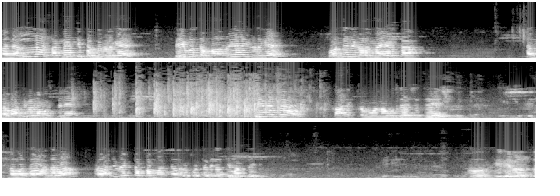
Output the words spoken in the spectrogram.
ನನ್ನೆಲ್ಲ ಸಂಗಾತಿ ಬಂಧುಗಳಿಗೆ, ಭೀಮತಮ್ಮ ಅನುಯಾಯಿಗಳಿಗೆ ವಂದನೆಗಳನ್ನ ಹೇಳ್ತಾ, ನನ್ನ ಮಾತುಗಳನ್ನ ಮುಗಿಸ್ತೀನಿ. ಈ ಒಂದು ಕಾರ್ಯಕ್ರಮವನ್ನು ಉದ್ದೇಶಿಸಿ ನಮ್ಮ ಸಹೋದರ ರಾಜು ವೆಂಕಟಪ್ಪ ಮಾತನಾಡಲು ಕೊಟ್ಟ ವಿನಂತಿ ಮಾಡ್ತಾ ಇದ್ದೀನಿ. ಹಿರಿಯರಂತ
